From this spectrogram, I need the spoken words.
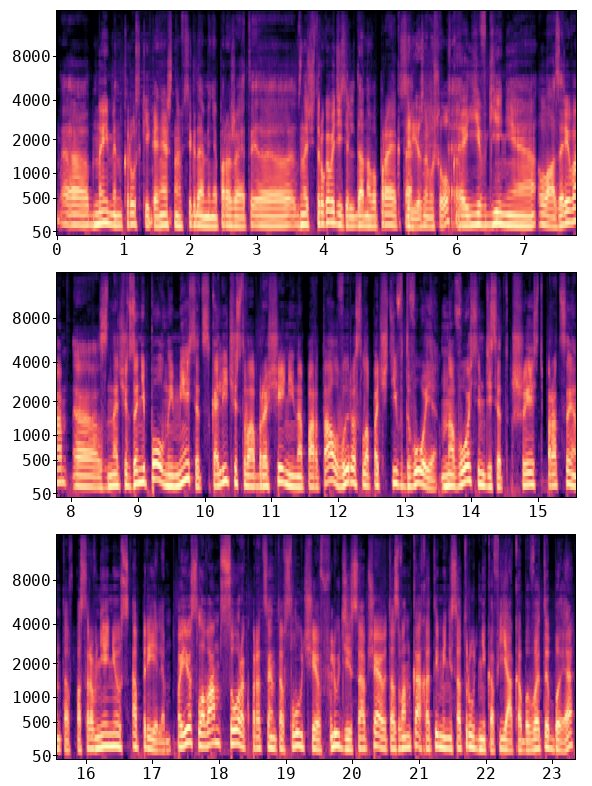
э, нейминг русский, конечно, всегда меня поражает, э, значит, руководитель данного проекта Серьезная мышеловка? э, Евгения Лазарева, э, значит, за неполный месяц количество обращений на портал выросло почти вдвое, на 86% по сравнению с апрелем. По ее словам, 40% случаев люди сообщают о звонках от имени сотрудников якобы ВТБ,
